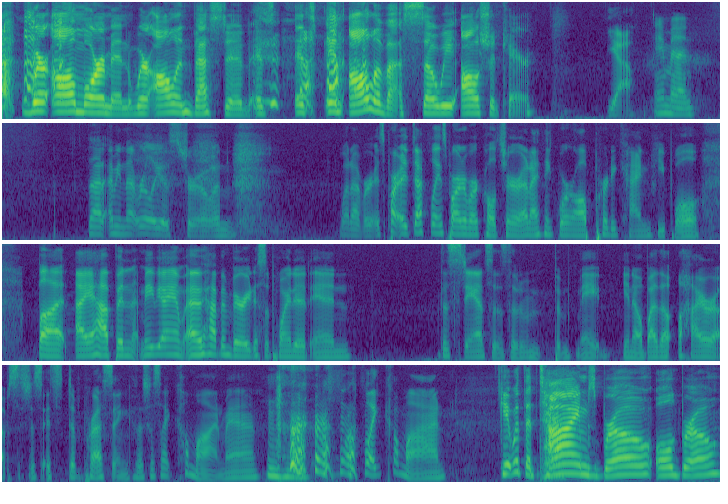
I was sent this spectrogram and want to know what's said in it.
we're all Mormon. We're all invested. It's it's in all of us, so we all should care. Yeah. Amen. That I mean that really is true and whatever. It's part. It definitely is part of our culture, and I think we're all pretty kind people. But I have been maybe I am I have been very disappointed in the stances that have been made, you know, by the higher ups. It's just it's depressing because it's just like, come on, man, mm-hmm. like come on. Get with the times, bro. Old bro.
